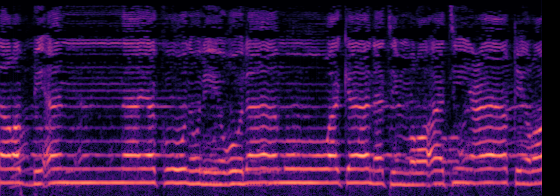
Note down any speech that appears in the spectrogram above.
رب أنا يكون لي غلام وكانت امرأتي عاقرا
